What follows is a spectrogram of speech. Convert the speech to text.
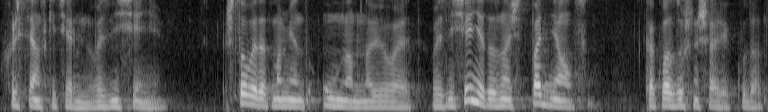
христианский термин «вознесение», что в этот момент ум нам навевает? Вознесение – это значит поднялся, как воздушный шарик куда-то.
